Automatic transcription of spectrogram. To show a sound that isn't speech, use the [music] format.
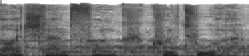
Deutschlandfunk Kultur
